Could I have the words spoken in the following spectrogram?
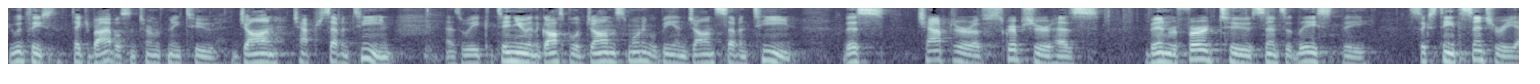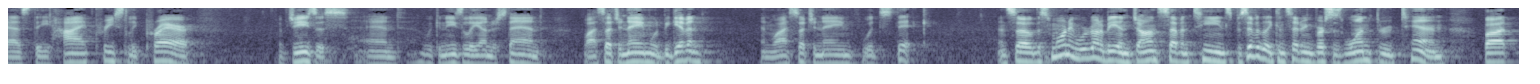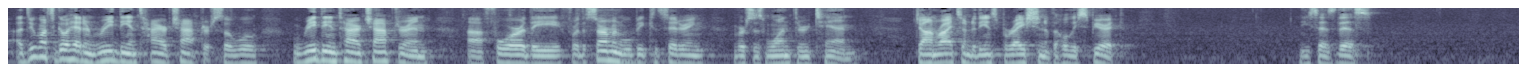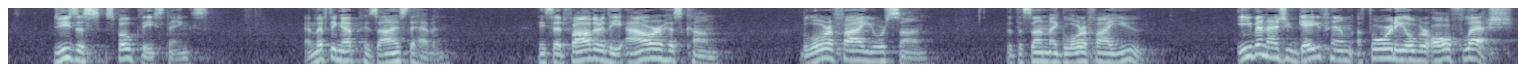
If you would please take your Bibles and turn with me to John chapter 17. As we continue in the Gospel of John this morning, we'll be in John 17. This chapter of Scripture has been referred to since at least the 16th century as the high priestly prayer of Jesus, and we can easily understand why such a name would be given and why such a name would stick. And so this morning we're going to be in John 17, specifically considering verses 1 through 10, but I do want to go ahead and read the entire chapter. So we'll, we'll read the entire chapter, and uh, for, the, for the sermon, we'll be considering verses 1 through 10. John writes under the inspiration of the Holy Spirit. He says this Jesus spoke these things, and lifting up his eyes to heaven, he said, Father, the hour has come. Glorify your Son, that the Son may glorify you even as you gave him authority over all flesh,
